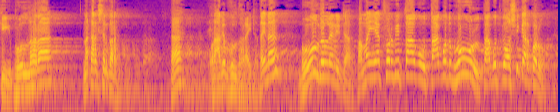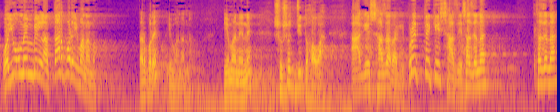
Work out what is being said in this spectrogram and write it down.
কি, ভুল ধরা না কারেকশন করা? হ্যাঁ? ও আগে ভুল ধরা এটা, তাই না? ভুল ধরলেন এটা। তাগুত তাগুত ভুল, তাগুতকে অস্বীকার করো। ওই ওমেম বিল্লাহ, তারপরে ইমান আনো। তারপরে ইমান আনো। ইমান এনে সুসজ্জিত হওয়া। আগে সাজার আগে। প্রত্যেকেই সাজে। সাজে না? সাজে না?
